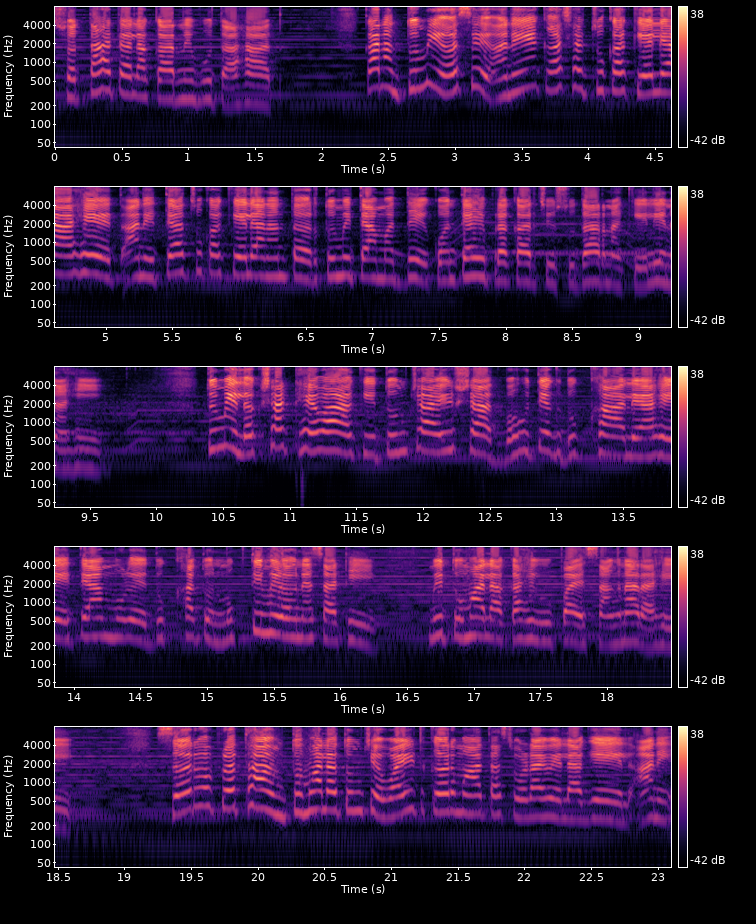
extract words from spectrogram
स्वतः त्याला कारणीभूत आहात. कारण तुम्ही असे अनेक अशा चुका केल्या आहेत आणि त्या चुका केल्यानंतर तुम्ही त्यामध्ये कोणत्याही प्रकारची सुधारणा केली नाही. तुम्ही लक्षात ठेवा की तुमच्या आयुष्यात बहुतेक दुःख आले आहे त्यामुळे दुःखातून मुक्ती मिळवण्यासाठी मी तुम्हाला काही उपाय सांगणार आहे. सर्वप्रथम तुम्हाला तुमचे वाईट कर्म आता सोडावे लागेल आणि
